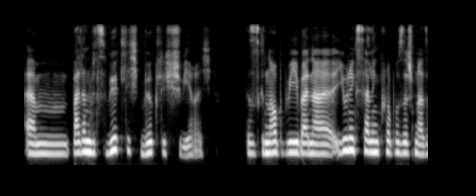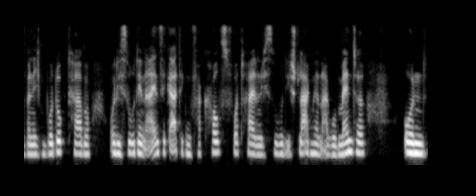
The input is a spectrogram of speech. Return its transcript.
Ähm, weil dann wird es wirklich, wirklich schwierig. Das ist genau wie bei einer Unique Selling Proposition, also wenn ich ein Produkt habe und ich suche den einzigartigen Verkaufsvorteil und ich suche die schlagenden Argumente und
